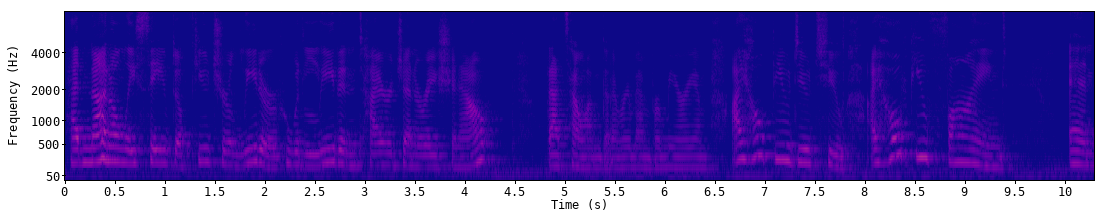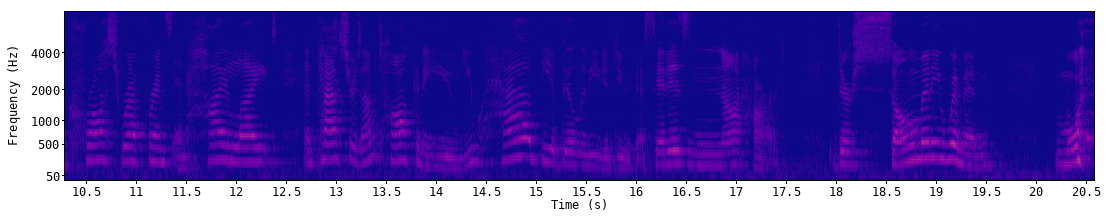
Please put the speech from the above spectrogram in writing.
had not only saved a future leader who would lead an entire generation out. That's how I'm going to remember Miriam. I hope you do too. I hope you find and cross reference and highlight. And, pastors, I'm talking to you. You have the ability to do this, it is not hard. There's so many women, more.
